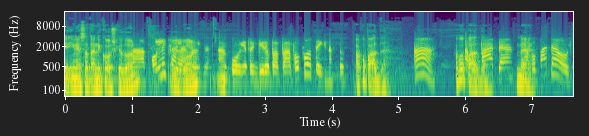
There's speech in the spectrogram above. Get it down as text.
είναι σατανικός σχεδόν. Α, πολύ καλά Λοιπόν, λόγια. Ακούω για τον κύριο Παπά. Από πότε έγινε αυτό; Από πάντα. Α, Από πάντα. Ναι. Από πάντα όχι.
